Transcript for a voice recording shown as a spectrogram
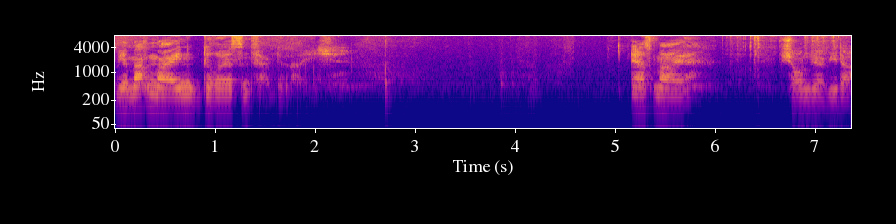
Wir machen mal einen Größenvergleich. Erstmal schauen wir wieder,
